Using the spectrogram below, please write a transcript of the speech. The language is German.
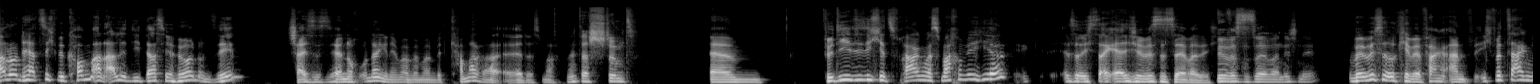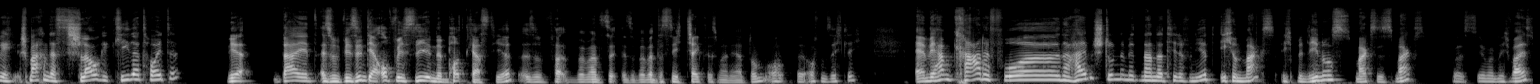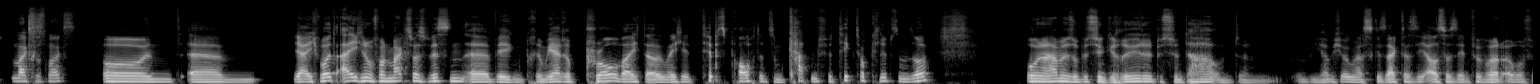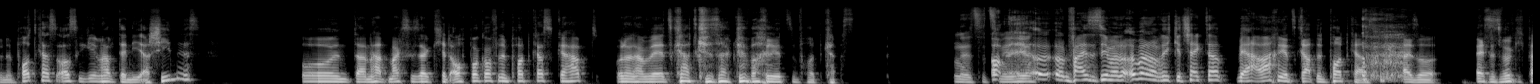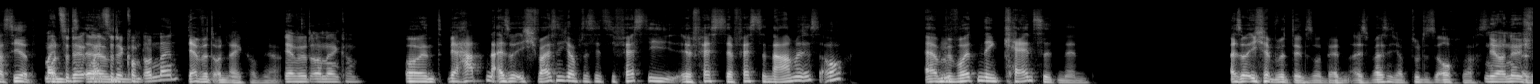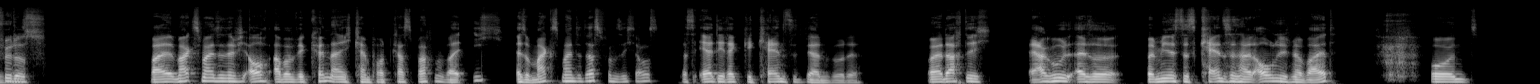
Hallo und herzlich willkommen an alle, die das hier hören und sehen. Scheiße, es ist ja noch unangenehmer, wenn man mit Kamera äh, das macht, ne? Das stimmt. Ähm, für die, die sich jetzt fragen, was machen wir hier? Also ich sage ehrlich, wir wissen es selber nicht. Wir wissen selber nicht, nee. Wir wissen, okay, wir fangen an. Ich würde sagen, wir machen das schlau gegliedert heute. Wir da jetzt, also wir sind ja obviously in dem Podcast hier. Also wenn, man, also wenn man das nicht checkt, ist man ja dumm äh, offensichtlich. Äh, wir haben gerade vor einer halben Stunde miteinander telefoniert. Ich und Max. Ich bin Linus. Max ist Max, was jemand nicht weiß. Max ist Max. Und ähm, ja, ich wollte eigentlich nur von Max was wissen, äh, wegen Premiere Pro, weil ich da irgendwelche Tipps brauchte zum Cutten für TikTok-Clips und so. Und dann haben wir so ein bisschen geredet, ein bisschen da und dann irgendwie habe ich irgendwas gesagt, dass ich aus Versehen 500 Euro für einen Podcast ausgegeben habe, der nie erschienen ist. Und dann hat Max gesagt, ich hätte auch Bock auf einen Podcast gehabt. Und dann haben wir jetzt gerade gesagt, wir machen jetzt einen Podcast. Und jetzt sitzen wir hier. Und, und falls es jemand immer noch nicht gecheckt hat, wir machen jetzt gerade einen Podcast. Also, es ist wirklich passiert. Meinst, und, du, der, meinst du, der ähm, kommt online? Der wird online kommen, ja. Der wird online kommen. Und wir hatten, also ich weiß nicht, ob das jetzt die fest, die, äh, fest, der feste Name ist auch. Ähm, Mhm. Wir wollten den Cancelled nennen. Also ich würde den so nennen. Also ich weiß nicht, ob du das auch machst. Ja, nee, ich also, fühle das. Weil Max meinte nämlich auch, aber wir können eigentlich keinen Podcast machen, weil ich, also Max meinte das von sich aus, dass er direkt gecancelt werden würde. Und da dachte ich, ja gut, also bei mir ist das Canceln halt auch nicht mehr weit. Und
